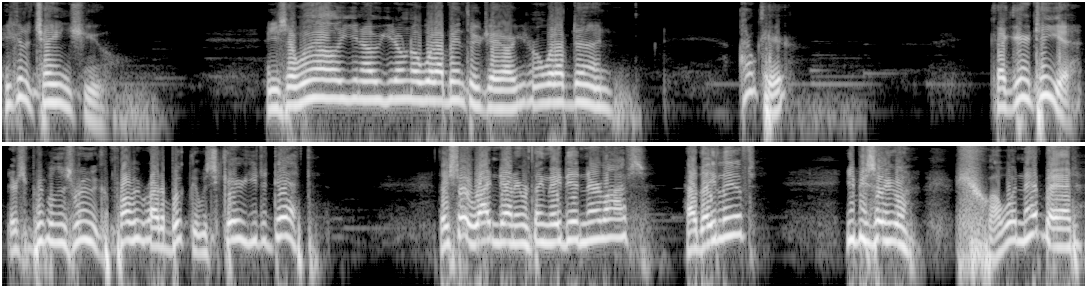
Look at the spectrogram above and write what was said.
He's going to change you. And you say, Well, you know, you don't know what I've been through, JR. You don't know what I've done. I don't care. I guarantee you, there's some people in this room that could probably write a book that would scare you to death. They start writing down everything they did in their lives, how they lived. You'd be sitting going, I wasn't that bad.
